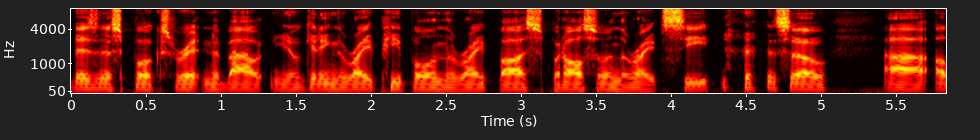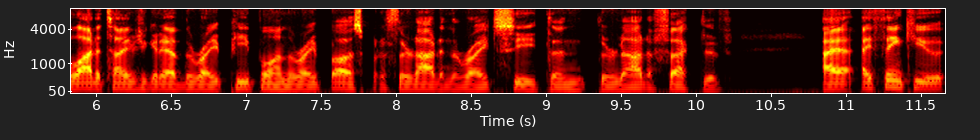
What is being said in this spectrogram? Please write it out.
business books written about you know getting the right people in the right bus, but also in the right seat. so uh, a lot of times you can have the right people on the right bus, but if they're not in the right seat, then they're not effective. I, I think you,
